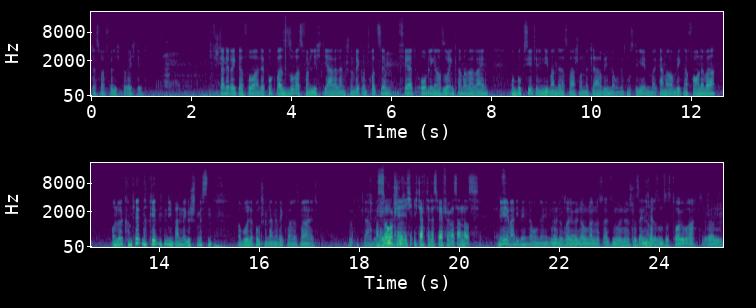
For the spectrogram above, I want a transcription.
Das war völlig berechtigt. Ich stand ja direkt davor. Der Puck war sowas von Lichtjahre lang schon weg und trotzdem fährt Oblinger noch so in Kamera rein und buxiert ihn in die Bande. Das war schon eine klare Behinderung. Das musste geben, weil Kamera am Weg nach vorne war und wird komplett nach hinten in die Bande geschmissen. Obwohl der Puck schon lange weg war. Das war halt wirklich klare Behinderung. so, okay, ich, ich dachte, das wäre für was anderes. Nee, war die Behinderung da hinten. Ja, das war die Behinderung dann das 1-0. Ne? Schlussendlich Ja. hat es uns das Tor gebracht. Ähm,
